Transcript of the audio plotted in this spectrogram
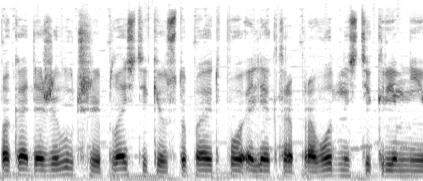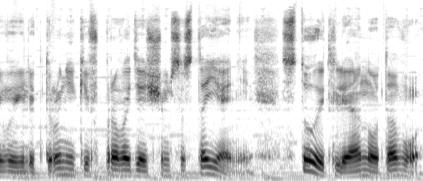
Пока даже лучшие пластики уступают по электропроводности кремниевой электроники в проводящем состоянии. Стоит ли оно того?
